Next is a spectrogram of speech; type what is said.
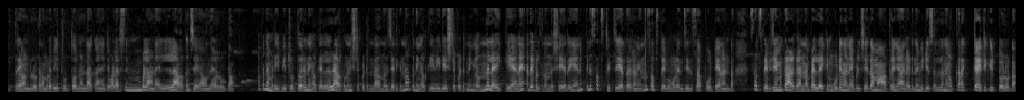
ഇത്രയേ ഉണ്ടല്ലോ കേട്ടോ. നമ്മുടെ ബീട്രൂട്ട് തോരൻ ഉണ്ടാക്കാനായിട്ട് വളരെ സിമ്പിളാണ് എല്ലാവർക്കും ചെയ്യാവുന്നേ ഉള്ളൂ കേട്ടോ. അപ്പോൾ നമ്മുടെ ഈ ബീട്രൂട്ട് തോരൻ നിങ്ങൾക്ക് എല്ലാവർക്കും തന്നെ ഇഷ്ടപ്പെട്ടിട്ടുണ്ടാകുമെന്ന് വിചാരിക്കുന്നു. അപ്പോൾ നിങ്ങൾക്ക് ഈ വീഡിയോ ഇഷ്ടപ്പെട്ടിട്ടുണ്ടെങ്കിൽ ഒന്ന് ലൈക്ക് ചെയ്യണേ. അതേപോലെ തന്നെ ഒന്ന് ഷെയർ ചെയ്യാനും പിന്നെ സബ്സ്ക്രൈബ് ചെയ്യാത്തവരാണെങ്കിൽ ഒന്ന് സബ്സ്ക്രൈബും കൂടെ ചെയ്ത് സപ്പോർട്ട് ചെയ്യാനുണ്ട് സബ്സ്ക്രൈബ് ചെയ്യുമ്പോൾ താഴെ കാണുന്ന ബെല്ലൈക്കൻ കൂടി ഒന്ന് എനേബിൾ ചെയ്താൽ മാത്രമേ ഞാനിടുന്ന വീഡിയോസ് എല്ലാം നിങ്ങൾക്ക് കറക്റ്റായിട്ട് കിട്ടുള്ളൂ കേട്ടോ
